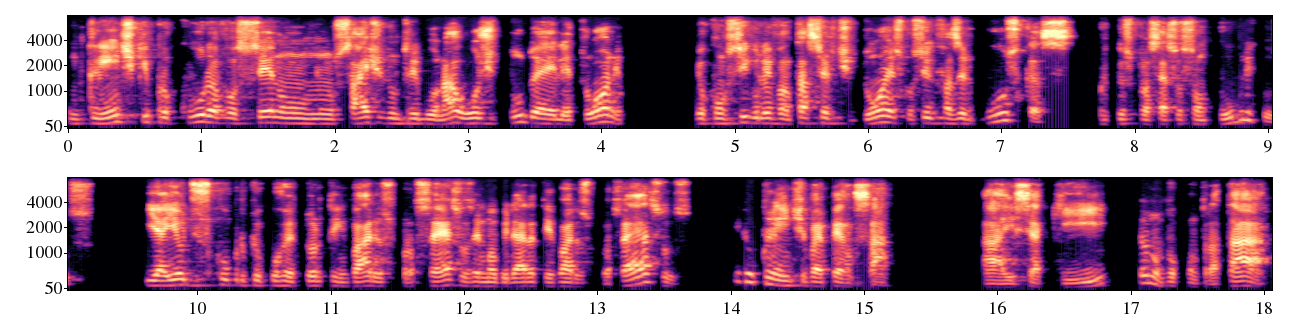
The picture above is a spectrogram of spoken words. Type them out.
Um cliente que procura você num, num site de um tribunal, hoje tudo é eletrônico, eu consigo levantar certidões, consigo fazer buscas porque os processos são públicos, e aí eu descubro que o corretor tem vários processos, a imobiliária tem vários processos, o que o cliente vai pensar? Ah, esse aqui eu não vou contratar,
